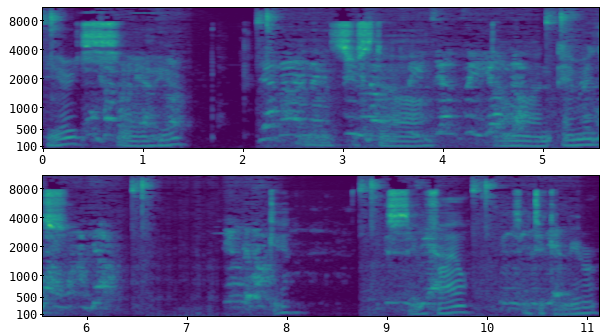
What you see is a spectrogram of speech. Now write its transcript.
here it's uh, here. Let's just uh, download an image. Okay save file save to computer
